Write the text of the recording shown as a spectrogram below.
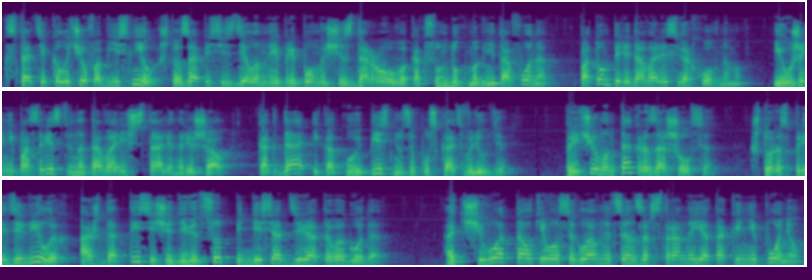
Кстати, Калычев объяснил, что записи, сделанные при помощи здорового как сундук магнитофона, потом передавались Верховному. И уже непосредственно товарищ Сталин решал, когда и какую песню запускать в люди. Причем он так разошелся, что распределил их аж до 1959 года. От чего отталкивался главный цензор страны, я так и не понял.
